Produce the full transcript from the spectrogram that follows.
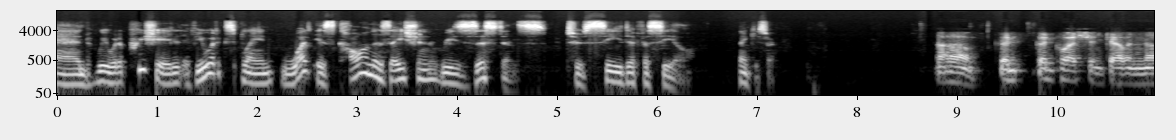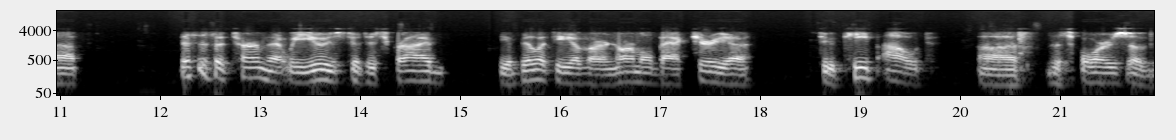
and we would appreciate it if you would explain what is colonization resistance to C. difficile. Thank you, sir. Uh, good, good question, Kevin. Uh, this is a term that we use to describe the ability of our normal bacteria to keep out uh, the spores of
